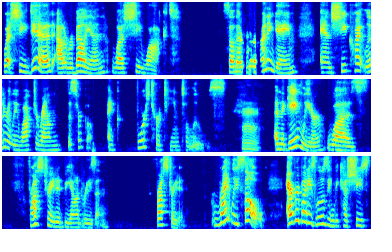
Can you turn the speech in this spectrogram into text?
What she did out of rebellion was she walked. So there was a running game, and she quite literally walked around the circle and forced her team to lose. And the game leader was frustrated beyond reason. Frustrated. Rightly so. Everybody's losing because she's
